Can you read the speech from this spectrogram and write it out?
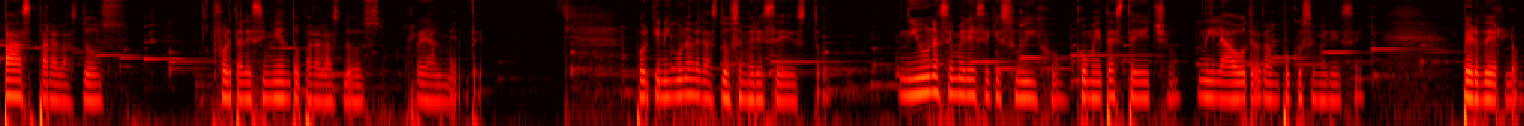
Paz para las dos, fortalecimiento para las dos, realmente. Porque ninguna de las dos se merece esto. Ni una se merece que su hijo cometa este hecho, ni la otra tampoco se merece perderlo.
